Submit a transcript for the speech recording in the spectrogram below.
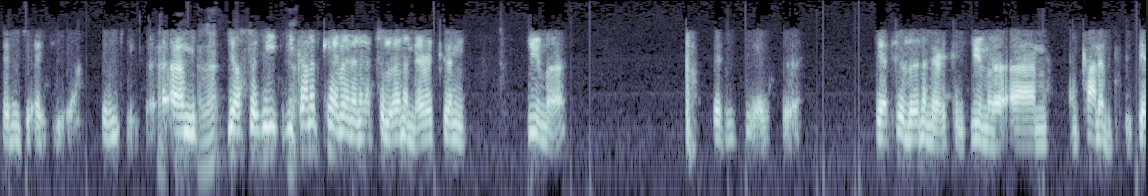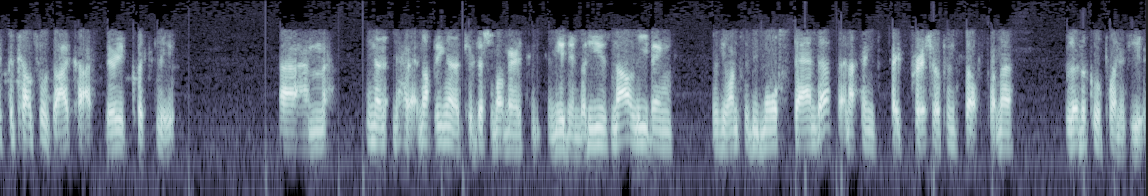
70, 80, yeah, 70. Um, Hello? yeah, so he, he kind of came in and had to learn American humor. 70, he had to learn American humor um, and kind of get the cultural zeitgeist very quickly. Um, you know, not being a traditional American comedian, but he is now leaving because he wants to be more stand-up and I think take pressure off himself from a political point of view.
